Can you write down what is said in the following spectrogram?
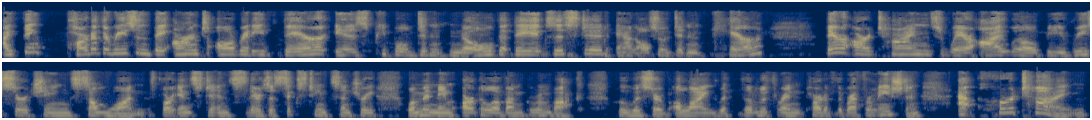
I think part of the reason they aren't already there is people didn't know that they existed and also didn't care there are times where I will be researching someone. For instance, there's a 16th century woman named Argula von Grumbach, who was sort of aligned with the Lutheran part of the Reformation. At her time,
